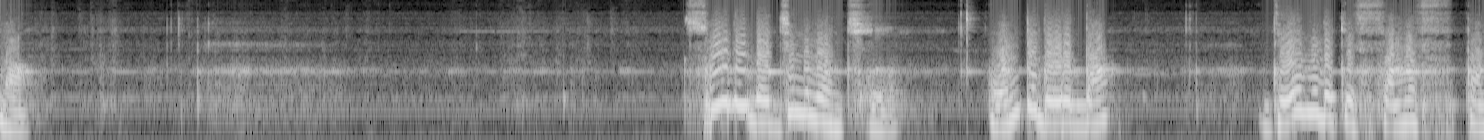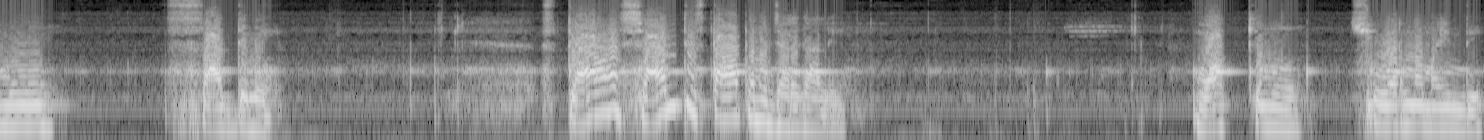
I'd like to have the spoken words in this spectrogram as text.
నో. సూది బెజ్జములోంచి ఒంటి దూరుద్దా దేవుడికి సమస్తము సాధ్యమే. శాంతి స్థాపన జరగాలి. వాక్యము సువర్ణమైంది.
